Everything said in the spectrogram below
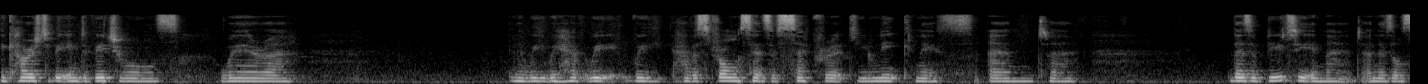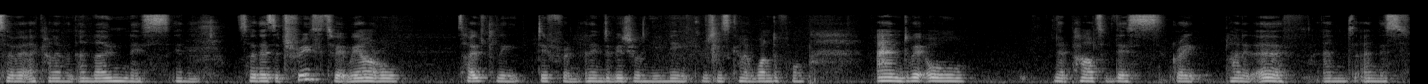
encouraged to be individuals where uh, you know, we, we have we we have a strong sense of separate uniqueness, and uh, there's a beauty in that, and there's also a, kind of an aloneness in it. So there's a truth to it. We are all totally different and individual and unique, which is kind of wonderful, and we're all you know, part of this great planet Earth, and and this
